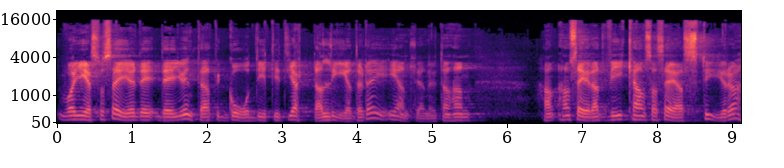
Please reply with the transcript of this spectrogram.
vad Jesus säger, det, det, är ju inte att gå dit ditt hjärta leder dig egentligen, utan han, han, han säger att vi kan så att säga styra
